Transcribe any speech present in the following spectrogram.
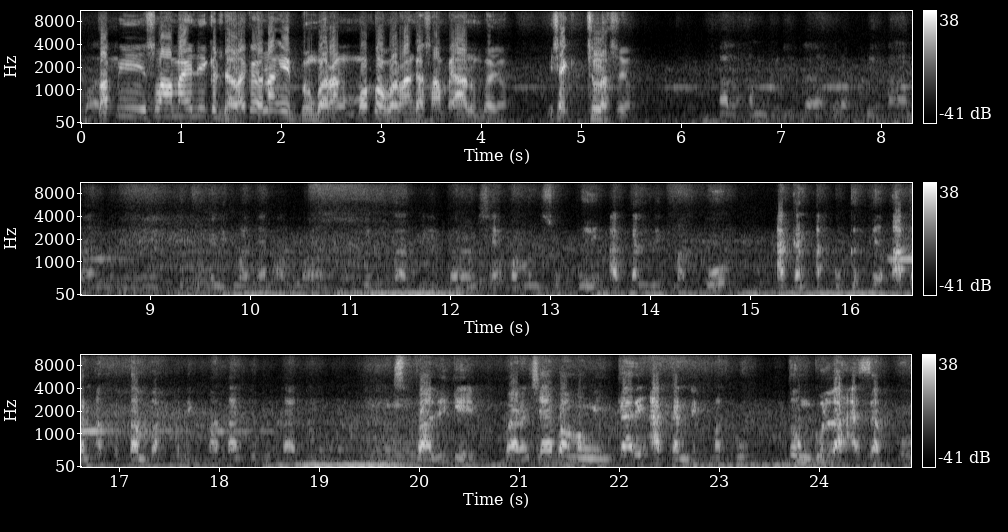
kok. tapi selama ini kendala kayak nang ibung barang motor barang nggak sampai anu mbak ya isek jelas ya Alhamdulillahirabbil alamin. Itu kenikmatan Allah. Itu tadi barang siapa mensyukuri akan nikmatku akan aku ketil, akan aku tambah kenikmatan itu tadi. Sebaliknya, barang siapa mengingkari akan nikmatku, tunggulah azabku.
